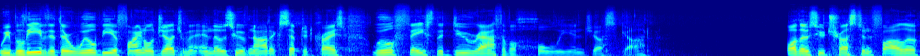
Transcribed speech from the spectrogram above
We believe that there will be a final judgment, and those who have not accepted Christ will face the due wrath of a holy and just God. While those who trust and follow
